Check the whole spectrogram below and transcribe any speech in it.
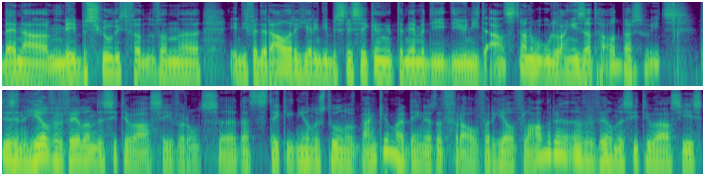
bijna mee beschuldigt van, van uh, in die federale regering die beslissingen te nemen die, die u niet aanstaan. Hoe, lang is dat houdbaar, zoiets? Het is een heel vervelende situatie voor ons. Uh, dat steek ik niet onder stoelen of banken, maar ik denk dat het vooral voor heel Vlaanderen een vervelende situatie is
